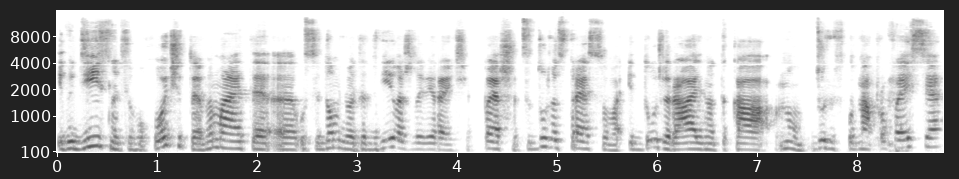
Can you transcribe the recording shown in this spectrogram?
і ви дійсно цього хочете, ви маєте е, усвідомлювати дві важливі речі. Перше, це дуже стресова і дуже реально така, ну дуже складна професія.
